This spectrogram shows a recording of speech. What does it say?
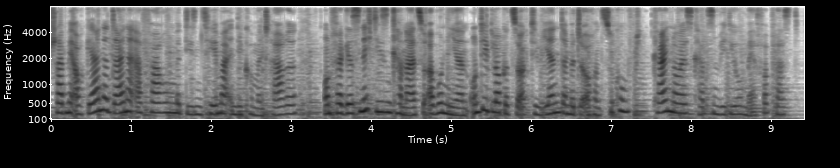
Schreib mir auch gerne deine Erfahrungen mit diesem Thema in die Kommentare und vergiss nicht, diesen Kanal zu abonnieren und die Glocke zu aktivieren, damit du auch in Zukunft kein neues Katzenvideo mehr verpasst.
